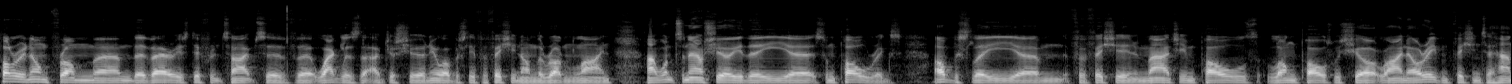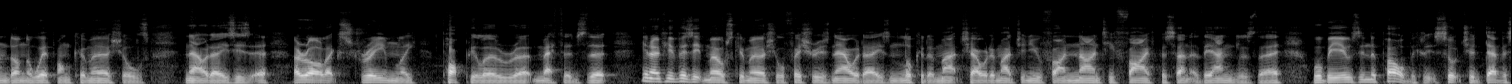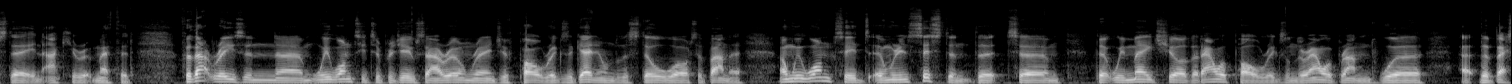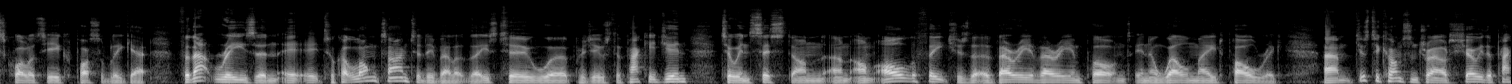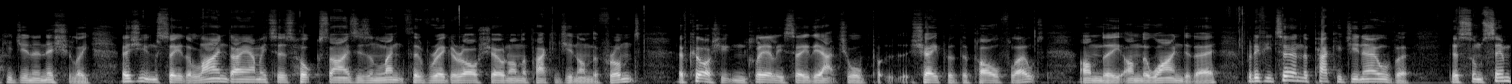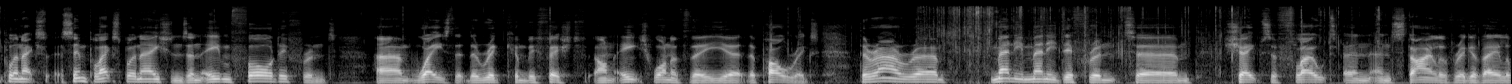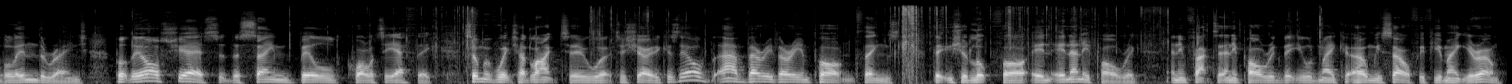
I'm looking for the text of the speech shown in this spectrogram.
Following on from um, the various different types of uh, wagglers that I've just shown you, obviously for fishing on the rod and line, I want to now show you the uh, some pole rigs. Obviously um, for fishing margin poles, long poles with short line, or even fishing to hand on the whip on commercials nowadays is uh, are all extremely popular uh, methods that, you know, if you visit most commercial fisheries nowadays and look at a match, I would imagine you'll find 95% of the anglers there will be using the pole because it's such a devastating accurate method. For that reason, um, we wanted to produce our own range of pole rigs, again under the Stillwater banner, and we wanted and we're insistent that um, that we made sure that our pole rigs under our brand were uh, the best quality you could possibly get. For that reason, it, it took a long time to develop these, to uh, produce the packaging, to insist on, on, on, all the features that are very, very important in a well-made pole rig. Um, just to concentrate, I'll show you the packaging initially. As you can see, the line diameters, hook sizes and length of rig are all shown on the packaging on the front. Of course, you can clearly see the actual shape of the pole float on the on the winder there. But if you turn the packaging over, there's some simple and ex simple explanations and even four different um, ways that the rig can be fished on each one of the uh, the pole rigs. There are um, many many different um, shapes of float and, and style of rig available in the range, but they all share the same build quality ethic, some of which I'd like to, uh, to show you, because they all are very, very important things that you should look for in, in any pole rig, and in fact any pole rig that you would make at home yourself if you make your own.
